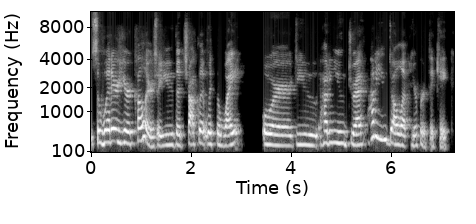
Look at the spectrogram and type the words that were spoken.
So what are your colors? Are you the chocolate with the white or do you how do you dress how do you doll up your birthday cake?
